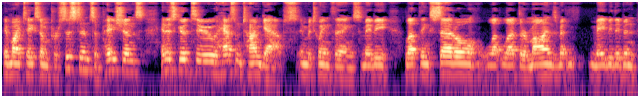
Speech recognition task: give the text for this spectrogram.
It might take some persistence and patience, and it's good to have some time gaps in between things. Maybe let things settle. Let let their minds. Maybe they've been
